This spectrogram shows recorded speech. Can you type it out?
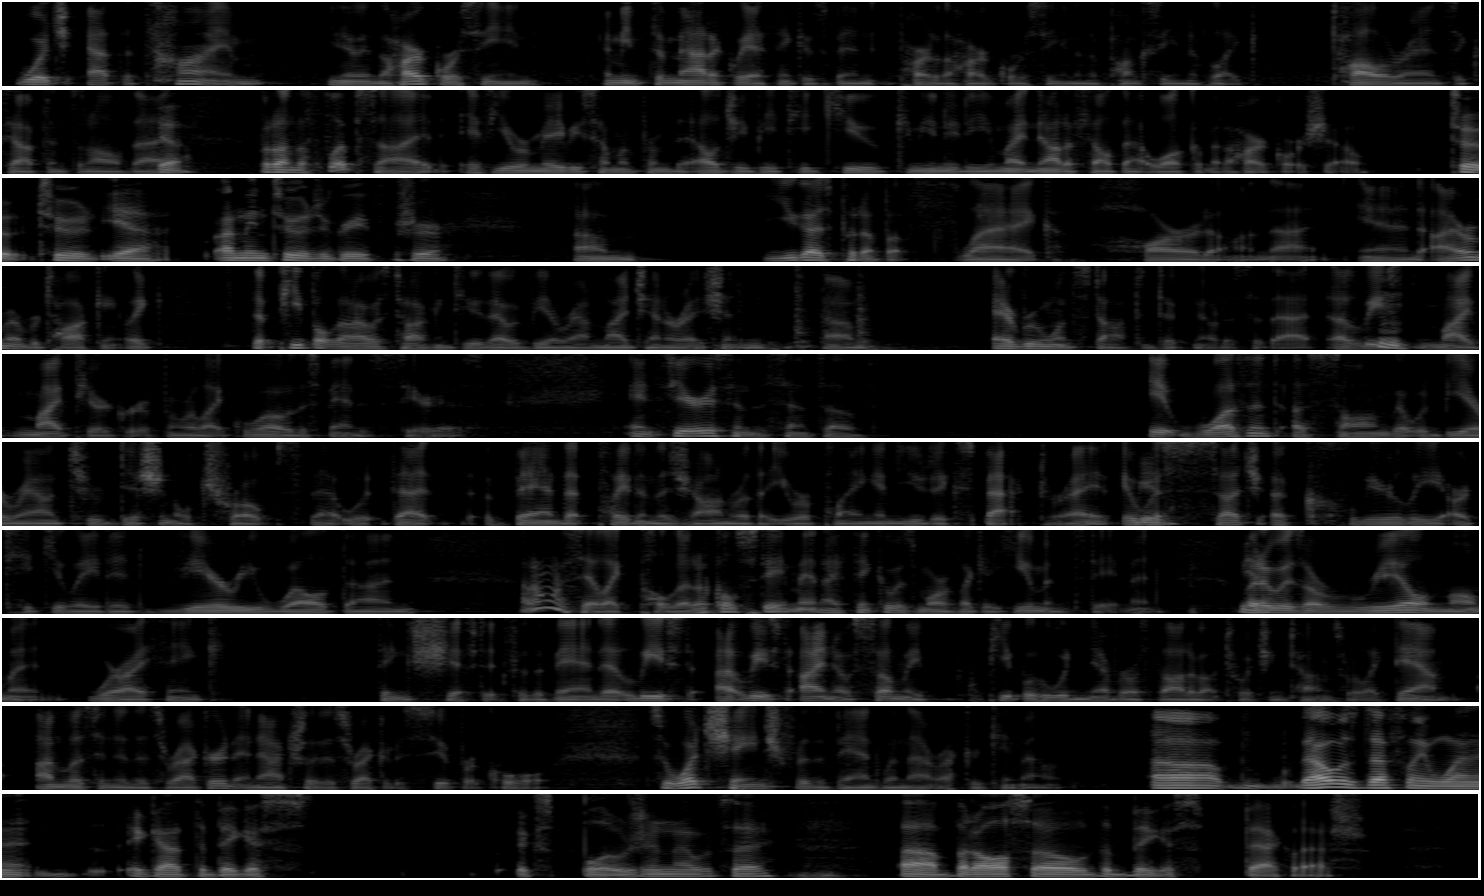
which at the time, you know, in the hardcore scene, I mean, thematically, I think has been part of the hardcore scene and the punk scene of like tolerance, acceptance, and all of that. Yeah. But on the flip side, if you were maybe someone from the LGBTQ community, you might not have felt that welcome at a hardcore show. To to yeah, I mean to a degree for sure. You guys put up a flag hard on that. And I remember talking, like, the people that I was talking to that would be around my generation, um, everyone stopped and took notice of that, at least my, my peer group. And we're like, whoa, this band is serious. And serious in the sense of it wasn't a song that would be around traditional tropes that would that a band that played in the genre that you were playing and you'd expect, right? It Yeah. was such a clearly articulated, very well done. I don't want to say like political statement. I think it was more of like a human statement. But Yeah. it was a real moment where I think things shifted for the band. At least at least I know many people who would never have thought about twitching tongues were like, damn, I'm listening to this record and actually this record is super cool. So what changed for the band when that record came out? Uh, that was definitely when it, it got the biggest explosion, I would say, uh, but also the biggest backlash.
